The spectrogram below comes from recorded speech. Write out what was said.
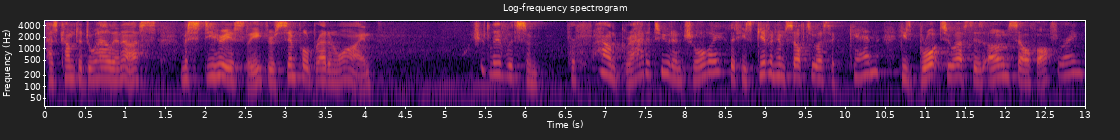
has come to dwell in us mysteriously through simple bread and wine, should live with some profound gratitude and joy that he's given himself to us again. He's brought to us his own self offering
